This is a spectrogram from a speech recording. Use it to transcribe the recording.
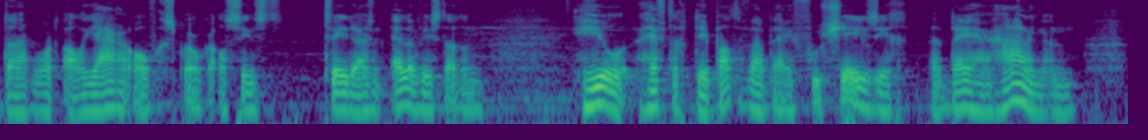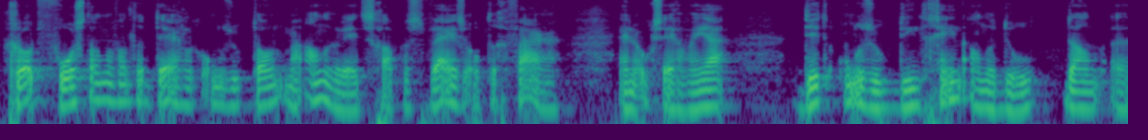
daar wordt al jaren over gesproken. Al sinds 2011 is dat een heel heftig debat waarbij Fouché zich eh, bij herhaling een groot voorstander van het dergelijk onderzoek toont, maar andere wetenschappers wijzen op de gevaren. En ook zeggen van ja, dit onderzoek dient geen ander doel dan eh,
